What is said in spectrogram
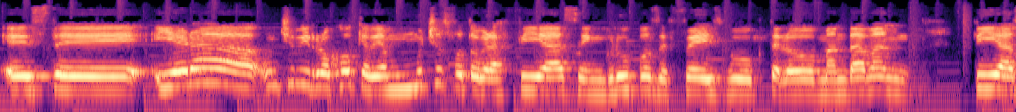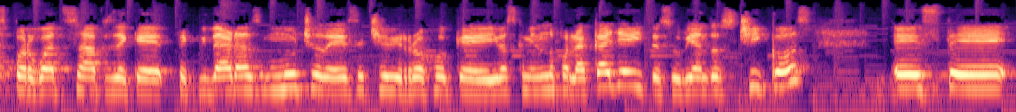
Este, y era un Chevy rojo que había muchas fotografías en grupos de Facebook, te lo mandaban tías por WhatsApp de que te cuidaras mucho de ese Chevy rojo que ibas caminando por la calle y te subían dos chicos. Este,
